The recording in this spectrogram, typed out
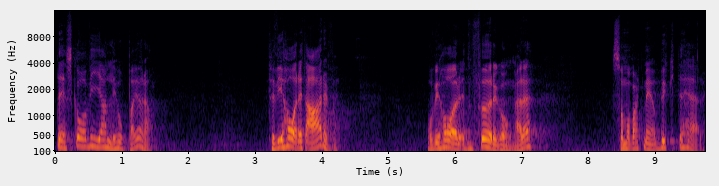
Det ska vi allihopa göra. För vi har ett arv. Och vi har en föregångare som har varit med och byggt det här.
